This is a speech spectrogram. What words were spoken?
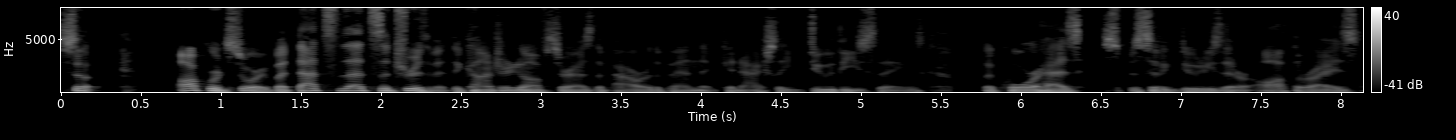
So awkward story, but that's that's the truth of it. The contracting officer has the power of the pen that can actually do these things. The Corps has specific duties that are authorized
